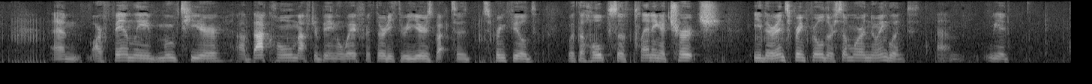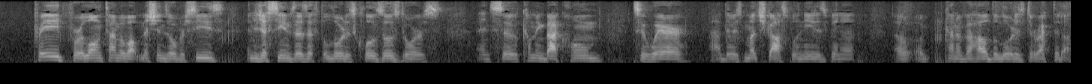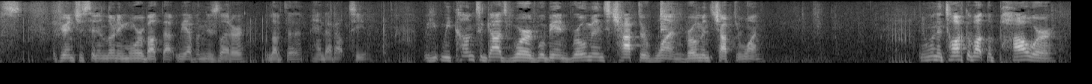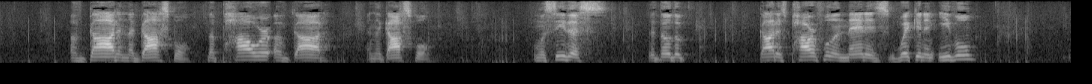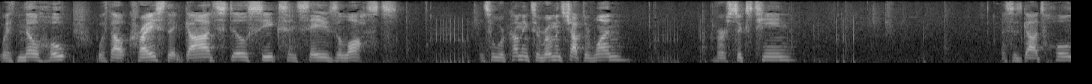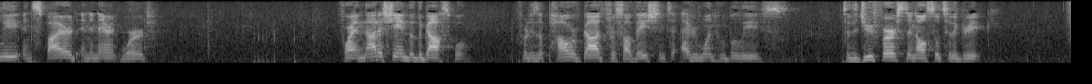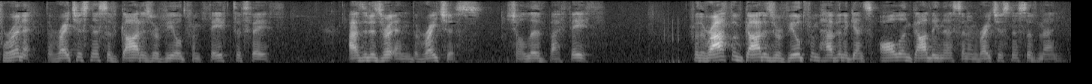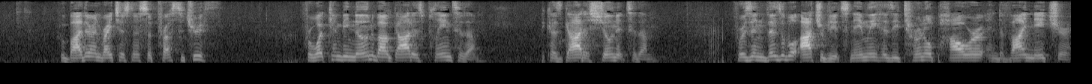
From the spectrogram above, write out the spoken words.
Um, our family moved here uh, back home after being away for 33 years back to Springfield with the hopes of planting a church either in Springfield or somewhere in New England. Um, we had prayed for a long time about missions overseas, and it just seems as if the Lord has closed those doors. And so coming back home to where uh, there's much gospel need has been a, a, a kind of how the Lord has directed us. If you're interested in learning more about that, we have a newsletter. I'd love to hand that out to you. We, we come to God's Word. We'll be in Romans chapter 1. Romans chapter 1. And I want to talk about the power of God and the gospel. The power of God and the gospel. And we'll see this that though the God is powerful and man is wicked and evil, with no hope without Christ that God still seeks and saves the lost. And so we're coming to Romans chapter 1, verse 16. This is God's holy, inspired, and inerrant word. For I am not ashamed of the gospel, for it is the power of God for salvation to everyone who believes, to the Jew first and also to the Greek. For in it the righteousness of God is revealed from faith to faith. As it is written, the righteous shall live by faith. For the wrath of God is revealed from heaven against all ungodliness and unrighteousness of men, who by their unrighteousness suppress the truth. For what can be known about God is plain to them, because God has shown it to them. For his invisible attributes, namely his eternal power and divine nature,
